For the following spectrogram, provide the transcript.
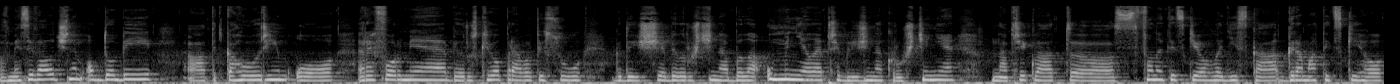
v meziválečném období. A teďka hovořím o reformě běloruského právopisu, když běloruština byla uměle přiblížena k ruštině, například e, z fonetického hlediska, gramatického,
